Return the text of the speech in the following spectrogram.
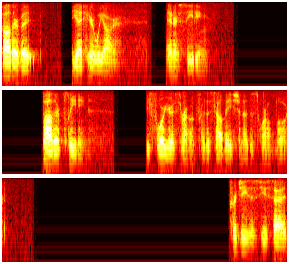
Father, but yet here we are, interceding. Father, pleading before your throne for the salvation of this world, Lord. For Jesus, you said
